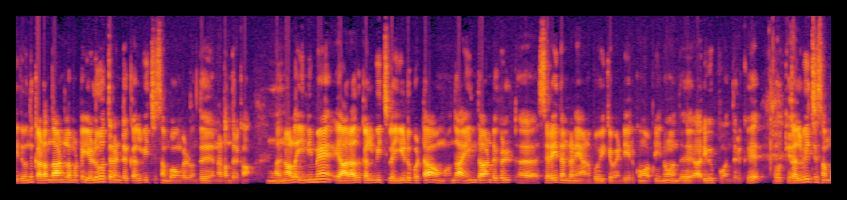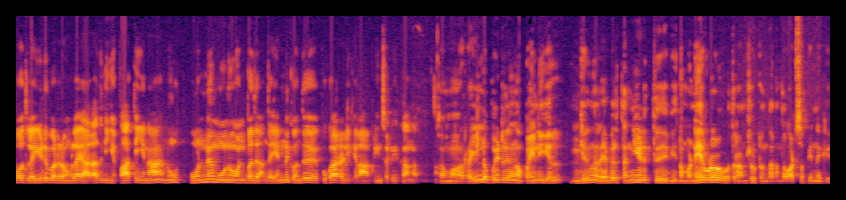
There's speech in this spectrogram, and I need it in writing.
இது வந்து கடந்த ஆண்டுல மட்டும் 72 ரெண்டு கல்வீச்சு சம்பவங்கள் வந்து நடந்திருக்கான். அதனால இனிமே யாராவது கல்வீச்சுல ஈடுபட்டா அவங்க வந்து ஐந்து ஆண்டுகள் சிறை தண்டனை அனுபவிக்க வேண்டியிருக்கும் அப்படின்னும் வந்து அறிவிப்பு வந்திருக்கு. கல்வீச்சு சம்பவத்துல ஈடுபடுறவங்கள யாராவது நீங்க பாத்தீங்கன்னா நூ ஒன்னு மூணு ஒன்பது அந்த எண்ணுக்கு வந்து புகார் அளிக்கலாம் அப்படின்னு சொல்லியிருக்காங்க. ஆமா ரயில்ல போயிட்டு இருக்காங்க பயணிகள். இங்க இருந்து நிறைய பேர் தண்ணி எடுத்து நம்ம நேர் கூட ஒருத்தர் அனுப்பிச்சு விட்டுருந்தார் அந்த வாட்ஸ்அப் எண்ணுக்கு.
